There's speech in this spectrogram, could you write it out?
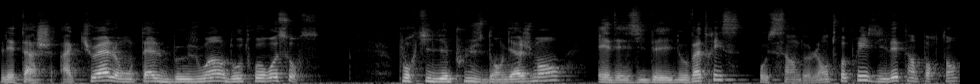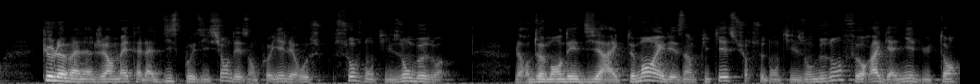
Les tâches actuelles ont-elles besoin d'autres ressources? Pour qu'il y ait plus d'engagement et des idées innovatrices au sein de l'entreprise, il est important que le manager mette à la disposition des employés les ressources dont ils ont besoin. Leur demander directement et les impliquer sur ce dont ils ont besoin fera gagner du temps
